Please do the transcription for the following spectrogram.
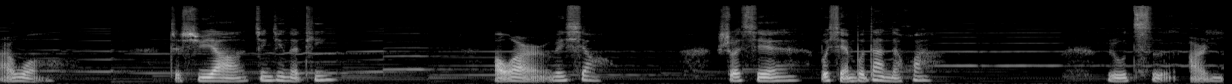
而我只需要静静的听，偶尔微笑，说些不咸不淡的话，如此而已。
